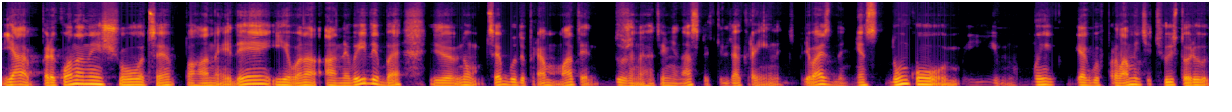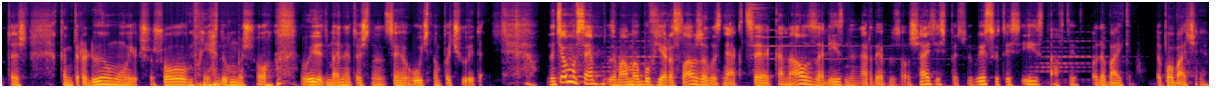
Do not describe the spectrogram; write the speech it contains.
я переконаний, що це погана ідея, і вона а не вийде, б е, ну це буде прямо мати дуже негативні наслідки для країни. Сподіваюсь, доніс думку, і ну, ми, якби в парламенті, цю історію теж контролюємо. Якщо що, я думаю, що ви від мене точно це гучно почуєте. На цьому все з вами був Ярослав Железняк. Це канал Залізний нардеп. Залишайтесь, підписуйтесь і ставте вподобайки. До побачення.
